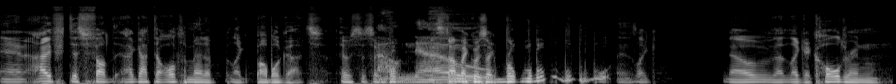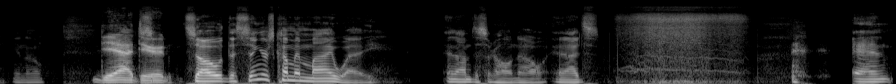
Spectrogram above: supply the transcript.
and I've just felt I got the ultimate of like bubble guts. It was just like Oh, my stomach was no. like and it's like you know like a cauldron, you know. Yeah, dude. So the singers come in my way, and I'm just like, oh no, and I just, and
